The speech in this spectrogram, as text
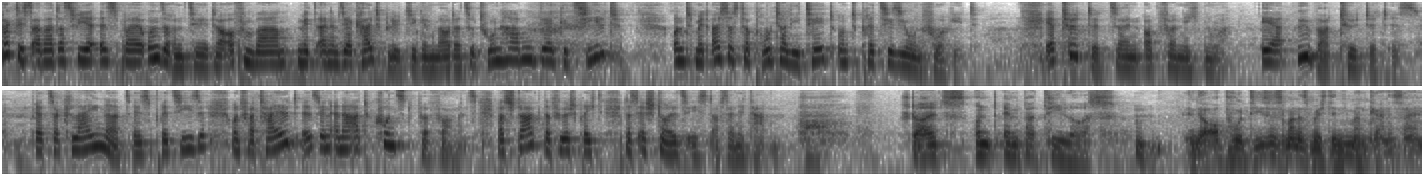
Fakt ist aber, dass wir es bei unserem Täter offenbar mit einem sehr kaltblütigen Mörder zu tun haben, der gezielt und mit äußerster Brutalität und Präzision vorgeht. Er tötet sein Opfer nicht nur, er übertötet es. Er zerkleinert es präzise und verteilt es in einer Art Kunstperformance, was stark dafür spricht, dass er stolz ist auf seine Taten. Stolz und empathielos. In der Obhut dieses Mannes möchte niemand gerne sein.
